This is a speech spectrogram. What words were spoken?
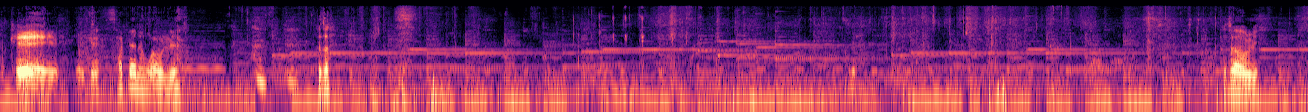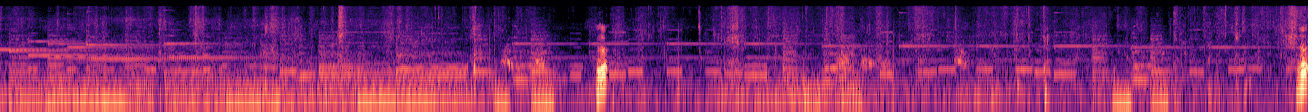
오케이. 이렇게 살 빼는 거야 올리 가자. 그래. 가자, 올리. 가자. 가자.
